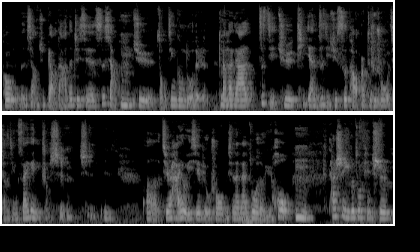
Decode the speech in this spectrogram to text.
和我们想去表达的这些思想，嗯。去走进更多的人，让大家自己去体验、自己去思考，而不是说我强行塞给你什么。是。是，嗯呃，其实还有一些，比如说我们现在在做的雨后，嗯。它是一个作品是，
